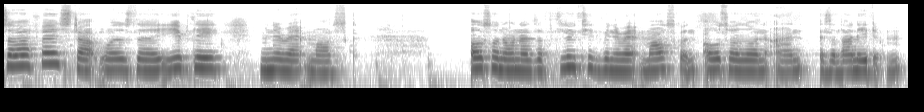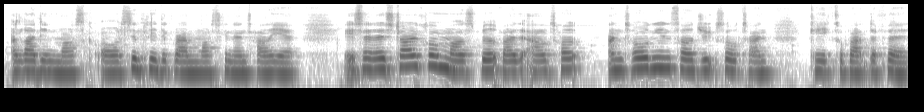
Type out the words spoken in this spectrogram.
So our first stop was the Yivli Minaret Mosque, also known as the Fluted Minaret Mosque and also known as Aladdin, Aladdin Mosque or simply the Grand Mosque in Antalya. It's an historical mosque built by the Anatolian Seljuk Sultan Kaykubat I.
